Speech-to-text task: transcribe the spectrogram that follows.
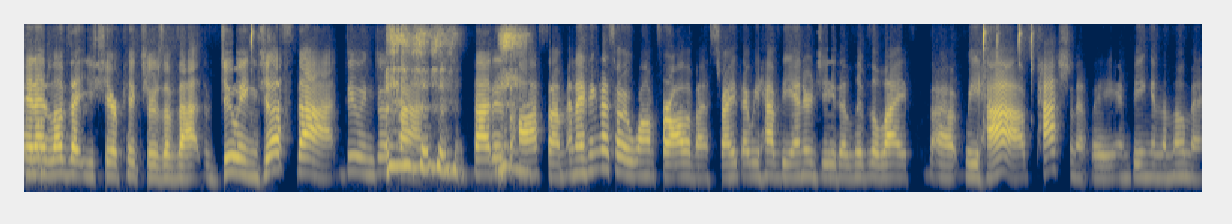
And I love that you share pictures of that, doing just that, doing just that. that is awesome. And I think that's what we want for all of us, right? That we have the energy to live the life that we have passionately and being in the moment.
